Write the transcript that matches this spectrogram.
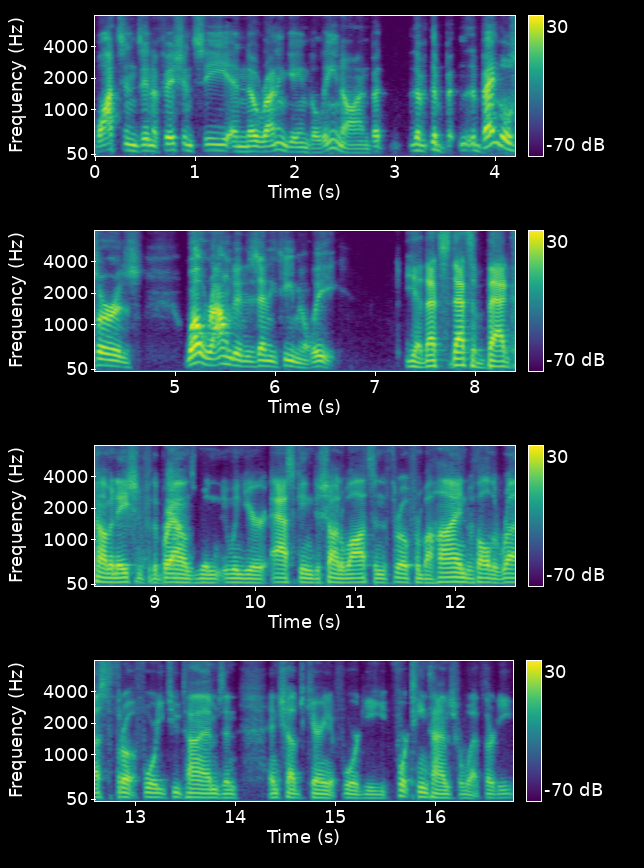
Watson's inefficiency and no running game to lean on. But the the, the Bengals are as well rounded as any team in the league yeah, that's that's a bad combination for the Browns when when you're asking Deshaun Watson to throw from behind with all the rust, throw it 42 times, and and Chubb's carrying it 40, 14 times for what 30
